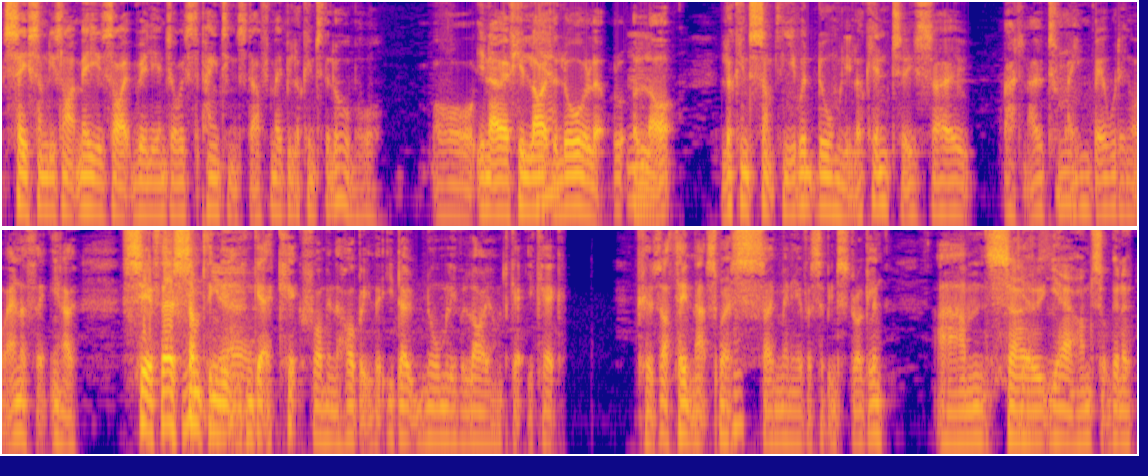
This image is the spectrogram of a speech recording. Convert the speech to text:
say somebody's like me who's like really enjoys the painting stuff, maybe look into the lore more. Or, you know, if you like Yeah. the lore a, lo- Mm. Look into something you wouldn't normally look into. So, I don't know, Mm. terrain building or anything, you know, see if there's something that you can get a kick from in the hobby that you don't normally rely on to get your kick. Cause I think that's where so many of us have been struggling. Um, so yeah, I'm sort of going to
